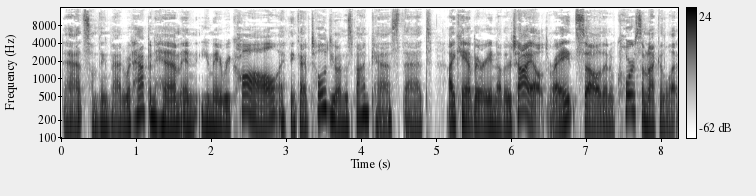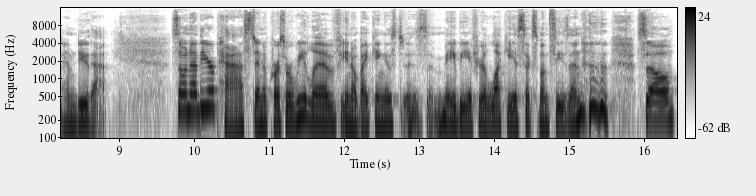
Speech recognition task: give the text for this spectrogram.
that something bad would happen to him. And you may recall, I think I've told you on this podcast that I can't bury another child, right? So then of course I'm not going to let him do that. So another year passed. And of course, where we live, you know, biking is, is maybe if you're lucky a six month season. so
